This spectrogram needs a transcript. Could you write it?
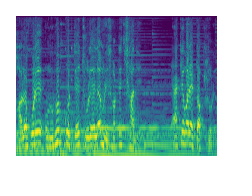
ভালো করে অনুভব করতে চলে এলাম রিসর্টের ছাদে, একেবারে টপ ফ্লোরে।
